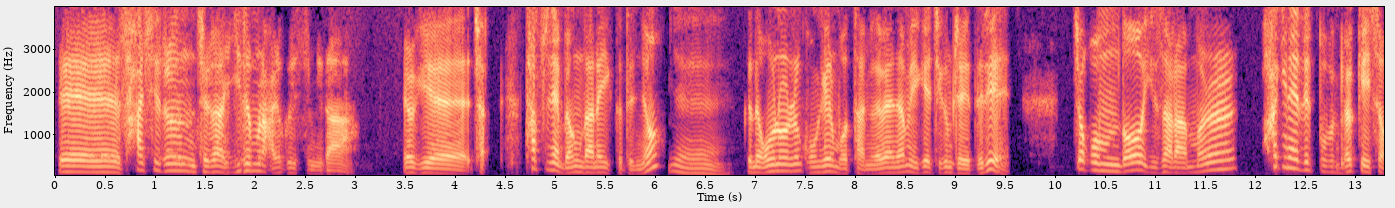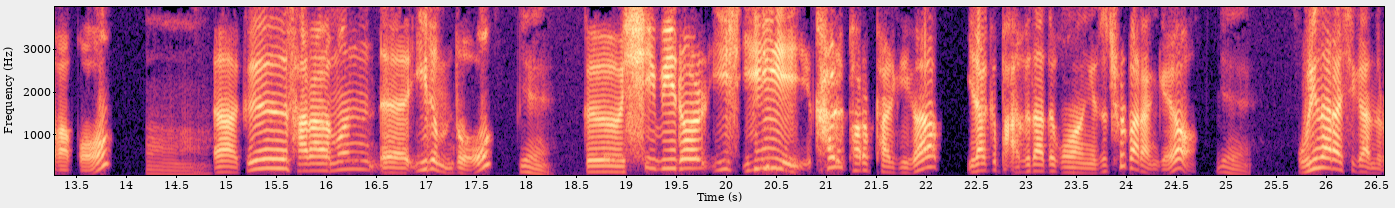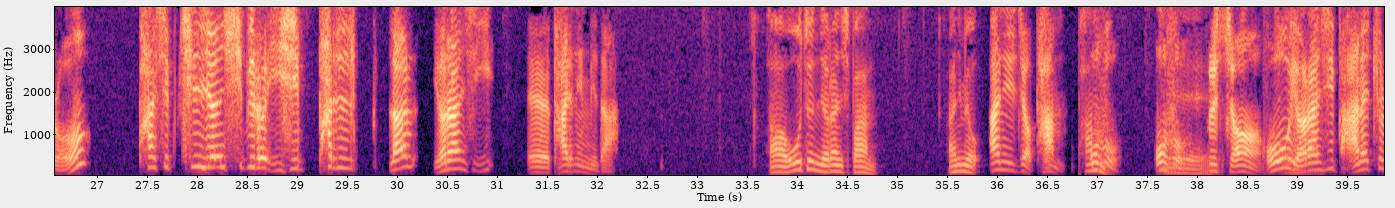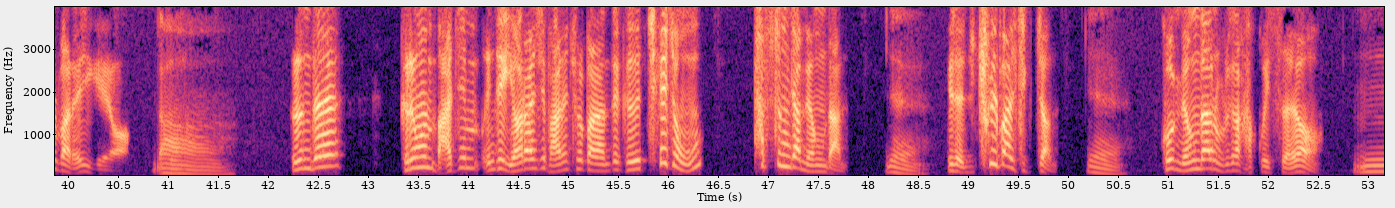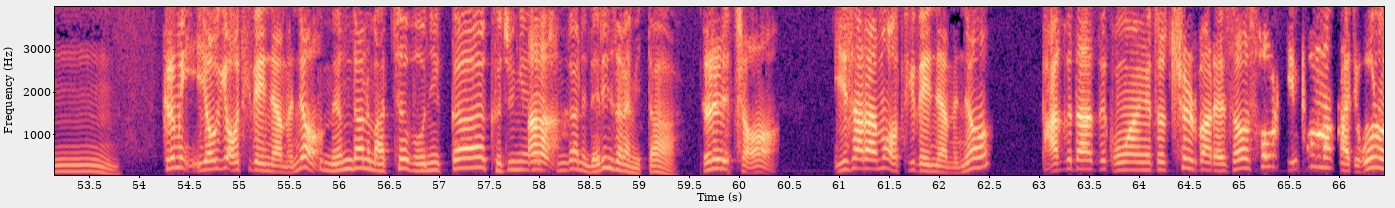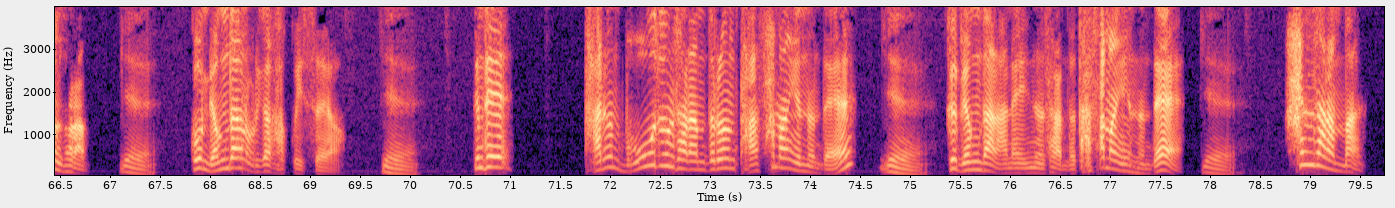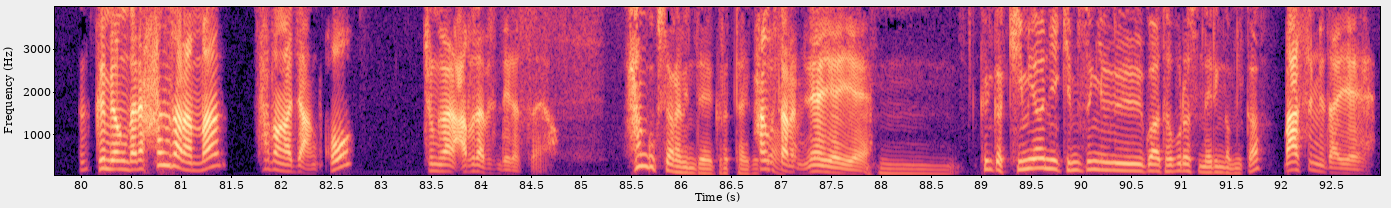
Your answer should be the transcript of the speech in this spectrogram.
예, 사실은 제가 이름은 알고 있습니다. 여기에 자- 탑승자 명단에 있거든요. 예. 근데 오늘은 공개를 못 합니다. 왜냐면 이게 지금 저희들이 조금 더 이 사람을 확인해야 될 부분 몇 개 있어갖고, 아, 아, 그 사람은, 에, 이름도 예. 그 11월 22, 칼 858기가 이라크 바그다드 공항에서 출발한 게요. 예. 우리나라 시간으로 87년 11월 28일 날 11시 이- 에, 반입니다. 아, 오전 11시 반. 아니면 아니죠. 밤, 밤. 오후, 오후. 예. 그렇죠. 오후 예. 11시 반에 출발해, 이게요. 아, 그런데, 그러면 마지막, 이제 11시 반에 출발하는데 그 최종 탑승자 명단, 예. 이제 출발 직전, 예. 그 명단을 우리가 갖고 있어요. 음. 그러면 여기 어떻게 돼 있냐면요. 그 명단을 맞춰 보니까 그 중에 아. 중간에 내린 사람이 있다. 그렇죠. 이 사람은 어떻게 돼 있냐면요. 바그다드 공항에서 출발해서 서울 김포공항까지 오는 사람. 예. 그 명단을 우리가 갖고 있어요. 예. 근데 다른 모든 사람들은 다 사망했는데 예. 그 명단 안에 있는 사람들 다 사망했는데 예. 한 사람만 그 명단에 한 사람만 사망하지 않고 중간 아부다비에서 내렸어요. 한국 사람인데 그렇다 이거죠? 한국 사람 예예예 예, 음. 그러니까 김현희, 김승일과 더불어서 내린 겁니까? 맞습니다 예.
